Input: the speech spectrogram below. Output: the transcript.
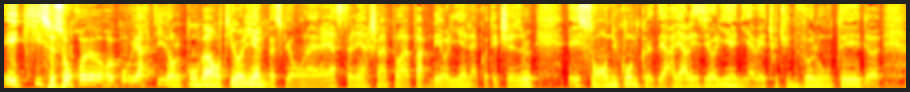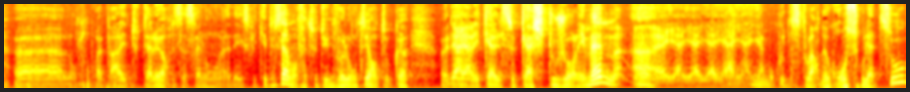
et qui se sont re- reconvertis dans le combat anti-éolienne parce qu'on avait installé un, un, un parc d'éoliennes à côté de chez eux et ils se sont rendus compte que derrière les éoliennes, il y avait toute une volonté de, euh, dont on pourrait parler tout à l'heure, ça serait long euh, d'expliquer tout ça, mais en fait toute une volonté en tout cas euh, derrière lesquelles se cachent toujours les mêmes. Il y, a, beaucoup d'histoires de gros sous là-dessous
